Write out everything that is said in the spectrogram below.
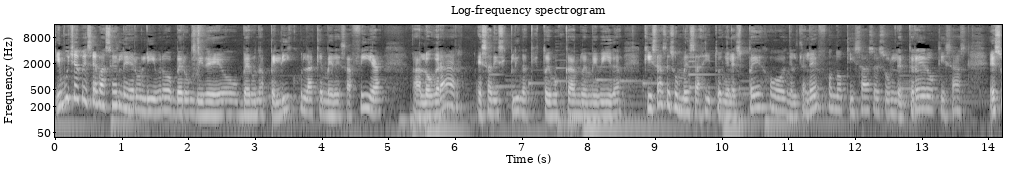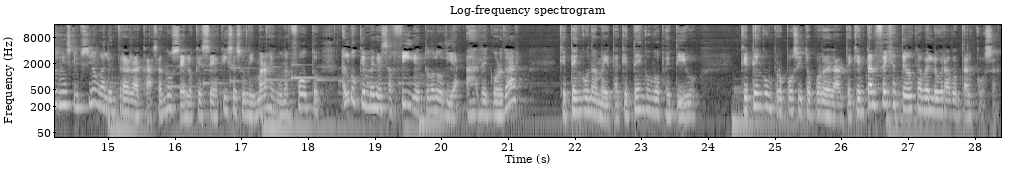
Y muchas veces va a ser leer un libro, ver un video, ver una película que me desafía a lograr esa disciplina que estoy buscando en mi vida. Quizás es un mensajito en el espejo, en el teléfono, quizás es un letrero, quizás es una inscripción al entrar a la casa, no sé, lo que sea. Quizás es una imagen, una foto, algo que me desafíe todos los días a recordar que tengo una meta, que tengo un objetivo, que tengo un propósito por delante, que en tal fecha tengo que haber logrado tal cosa.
